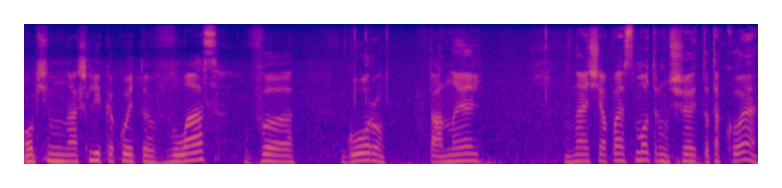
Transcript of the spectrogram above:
В общем, нашли какой-то влаз в гору, тоннель. Значит, сейчас посмотрим, что это такое.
